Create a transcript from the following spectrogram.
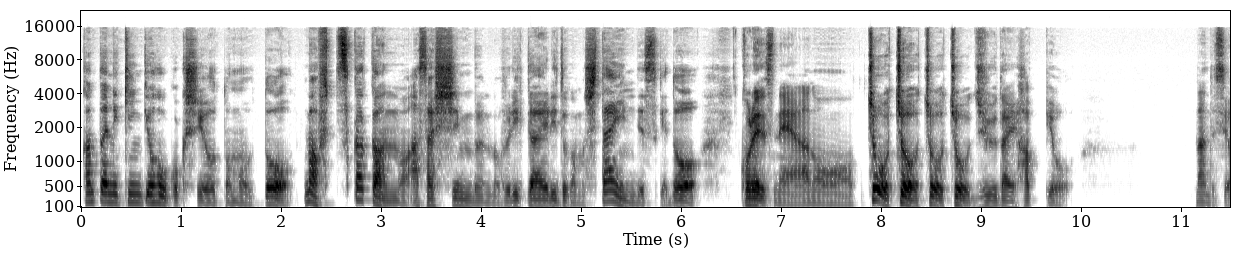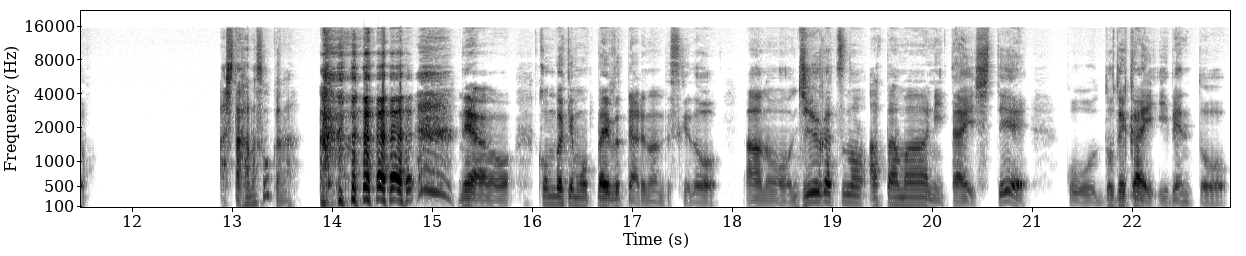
簡単に近況報告しようと思うと、まあ2日間の朝日新聞の振り返りとかもしたいんですけど、これですね、あの、超超超超重大発表なんですよ。明日話そうかな。ね、あの、こんだけもったいぶってあれなんですけど、あの、10月の頭に対して、こう、どでかいイベント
